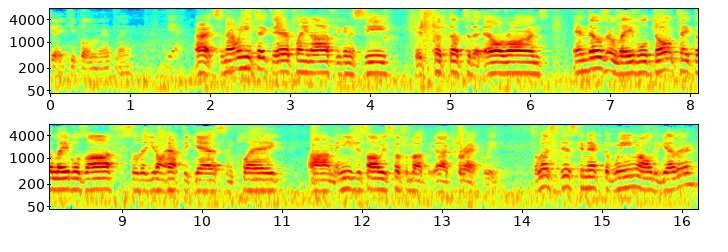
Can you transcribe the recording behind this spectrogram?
Okay, keep holding the airplane. Yeah. All right, so now when you take the airplane off, you're gonna see it's hooked up to the ailerons, and those are labeled. Don't take the labels off so that you don't have to guess and play, um, and you just always hook them up uh, correctly. So let's disconnect the wing altogether,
